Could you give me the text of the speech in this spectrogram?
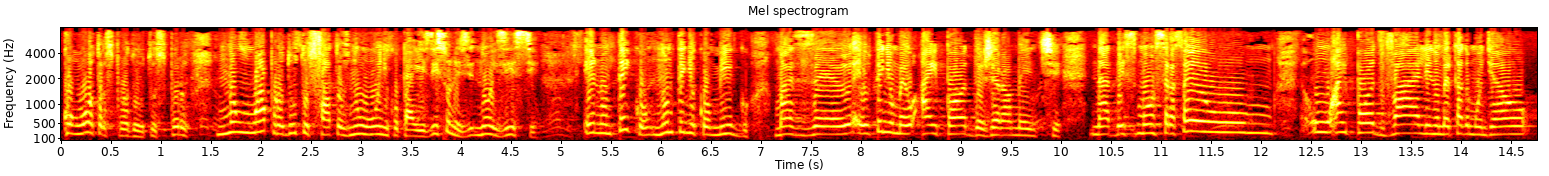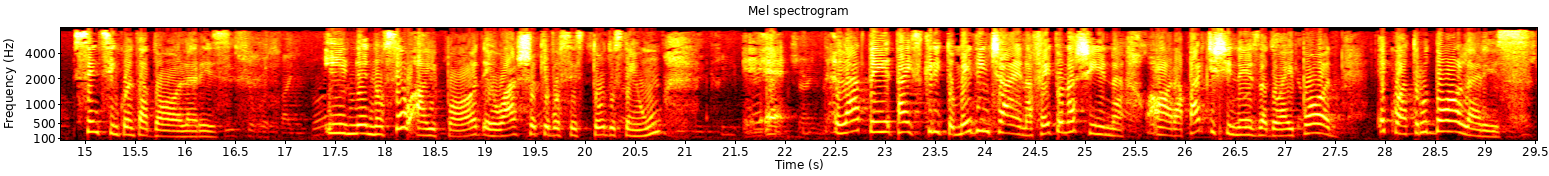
com outros produtos. Por, não há produtos feitos num único país. Isso não existe. Eu não tenho, não tenho comigo, mas é, eu tenho meu iPod geralmente. Na demonstração, um, um iPod vale no mercado mundial 150 dólares. E no seu iPod, eu acho que vocês todos têm um, é, lá está escrito Made in China, feito na China. Ora, a parte chinesa do iPod é 4 dólares,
